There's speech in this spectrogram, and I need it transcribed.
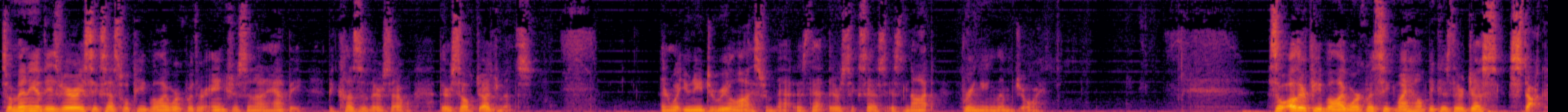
So many of these very successful people I work with are anxious and unhappy because of their self, their self judgments. And what you need to realize from that is that their success is not bringing them joy. So other people I work with seek my help because they're just stuck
